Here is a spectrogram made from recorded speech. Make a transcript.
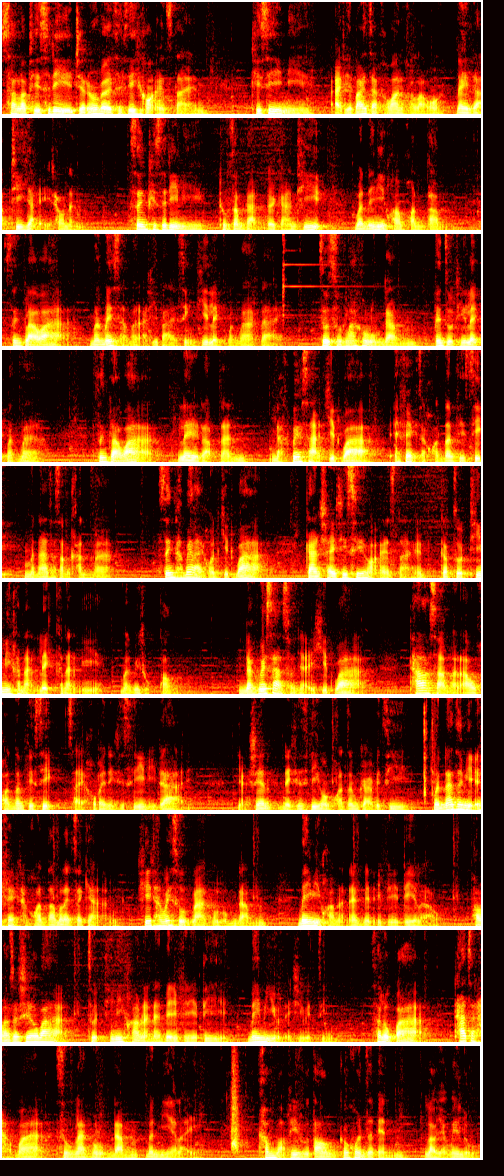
สำหรับทฤษฎี general relativity ของไอน์สไตน์ทฤษฎีนี้อธิบายจักรวาลของเราในระดับที่ใหญ่เท่านั้น ซึ่งทฤษฎีนี้ถูกจำกัดโดยการที่มันไม่มีความควอนตัม ซึ่งแปลว่ามันไม่สามารถอธิบายสิ่งที่เล็กมากๆได้ จุดศูนย์กลางของหลุมดำเป็นจุดที่เล็กมากๆ ซึ่งแปลว่าในระดับนั้นนักวิทยาศาสตร์คิดว่าเอฟเฟกต์จากควอนตัมฟิสิกส์มันน่าจะสำคัญมาก ซึ่งทำให้หลายคนคิดว่าการใช้ทฤษฎีของไอน์สไตน์กับจุดที่มีขนาดเล็กขนาดนี้มันไม่ถูกต้อง นักวิทยาศาสตร์ส่วนใหญ่คิดว่า ถ้าเราสามารถเอาควอนตัมฟิสิกส์ใส่เข้าไปในทฤษฎีนี้ได้ อย่างเช่นในทฤษฎีของควอนตัมกราวิตี้มันน่าจะมีเอฟเฟกต์ทางควอนตัมอะไรสักอย่าง ที่ทำให้ศูนย์กลางของหลุมดำไม่มีความหนาแน่นเป็นอินฟินิตี้แล้วเพราะเราจะเชื่อว่าจุดที่มีความหนาแน่นเป็นอินฟินิตี้ไม่มีอยู่ในชีวิตจริง สรุปว่าถ้าจะถามว่าศูนย์กลางของหลุมดำมันมีอะไรคำตอบที่ถูกต้องก็ควรจะเป็นเรายังไม่รู้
